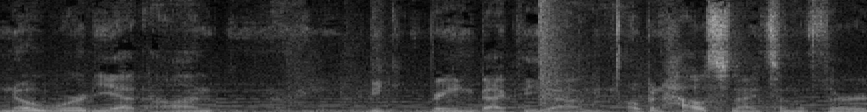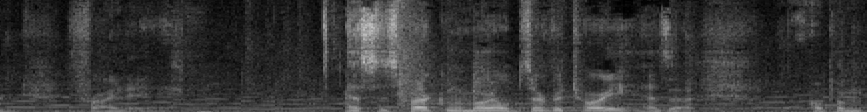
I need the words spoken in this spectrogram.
No word yet on bringing back the um, open house nights on the third Friday. Estes Park Memorial Observatory has a open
